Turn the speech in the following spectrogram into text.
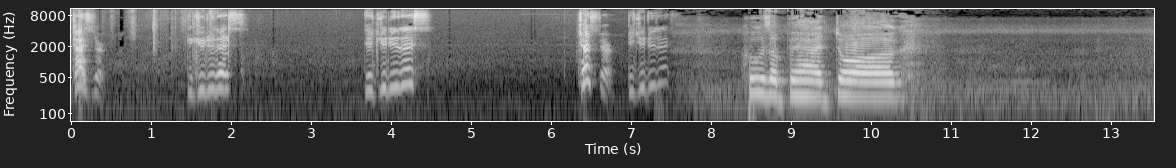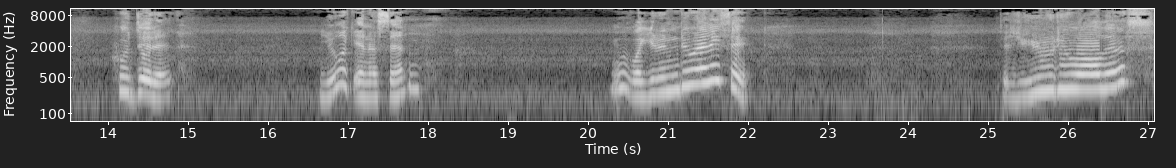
Chester! Did you do this? Did you do this? Chester, did you do this? Who's a bad dog? Who did it? You look innocent. You like you didn't do anything. Did you do all this?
